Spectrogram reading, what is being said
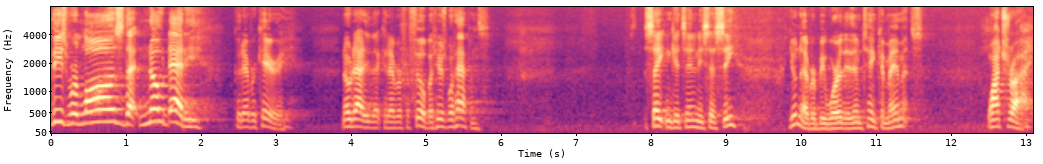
These were laws that no daddy could ever carry. No daddy that could ever fulfill. But here's what happens Satan gets in and he says, See, you'll never be worthy of them Ten Commandments. Why try?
